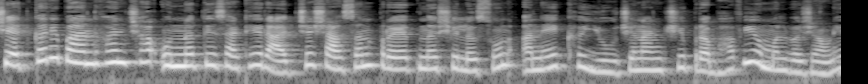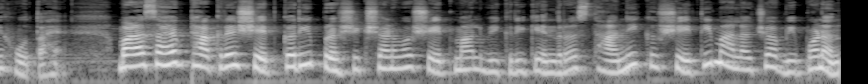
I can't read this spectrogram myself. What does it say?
शेतकरी बांधवांच्या उन्नतीसाठी राज्य शासन प्रयत्नशील असून अनेक योजनांची प्रभावी अंमलबजावणी होत आहे. बाळासाहेब ठाकरे शेतकरी प्रशिक्षण व शेतमाल विक्री केंद्र स्थानिक शेतीमालाच्या विपणन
